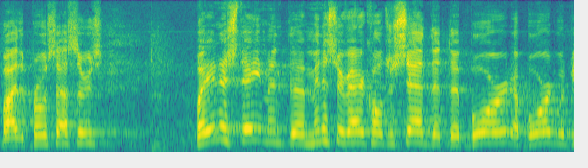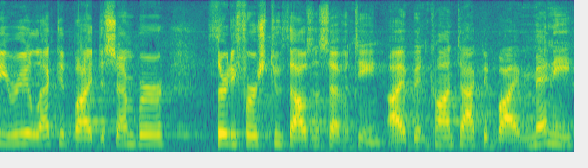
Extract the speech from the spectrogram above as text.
by the processors. But in a statement, the Minister of Agriculture said that the board, a board would be re-elected by December 31st, 2017. I've been contacted by many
